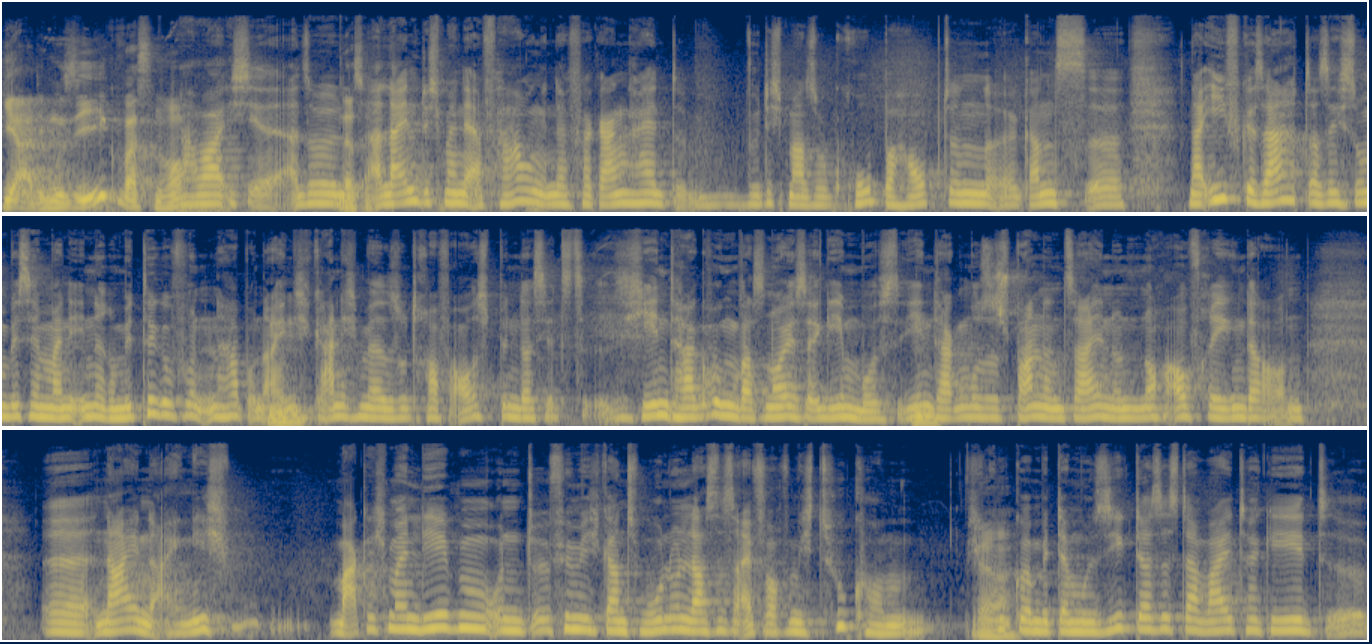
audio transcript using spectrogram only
Ja, die Musik, was noch? Aber ich, äh, also allein durch meine Erfahrung in der Vergangenheit würde ich mal so grob behaupten, äh, ganz äh, naiv gesagt, dass ich so ein bisschen meine innere Mitte gefunden habe und mhm. eigentlich gar nicht mehr so drauf aus bin, dass jetzt sich jeden Tag irgendwas Neues ergeben muss. Jeden mhm. Tag muss es spannend sein und noch aufregender. Und äh, nein, eigentlich mag ich mein Leben und äh, fühle mich ganz wohl und lasse es einfach auf mich zukommen. Ich ja. gucke mit der Musik, dass es da weitergeht. Äh,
